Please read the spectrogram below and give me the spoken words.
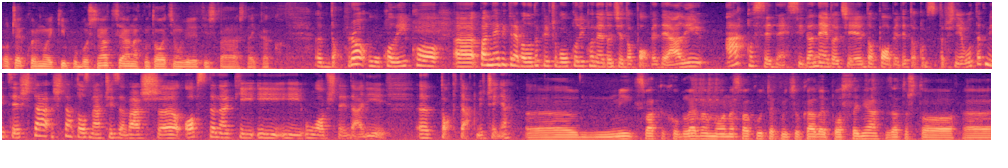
očekujemo ekipu Bošnjace, a nakon toga ćemo vidjeti šta, šta i kako. Dobro, ukoliko, pa ne bi trebalo da pričamo ukoliko ne dođe do pobede, ali ako se desi da ne dođe do pobede tokom sutrašnje utakmice, šta, šta to znači za vaš opstanak i, i, i uopšte dalji E, tog takmičenja? E, mi svakako gledamo na svaku utakmicu kao da je poslednja, zato što e,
